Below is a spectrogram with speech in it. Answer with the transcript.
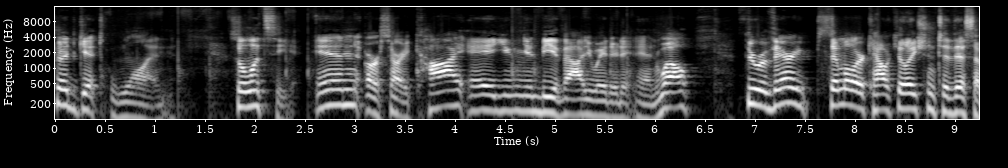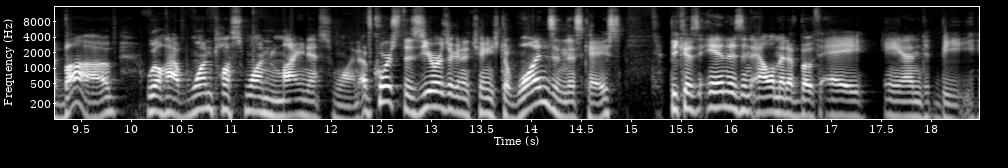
should get 1. So let's see, n, or sorry, chi a union b evaluated at n. Well, through a very similar calculation to this above, we'll have 1 plus 1 minus 1. Of course, the zeros are going to change to 1s in this case, because n is an element of both a and b.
